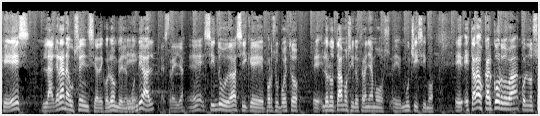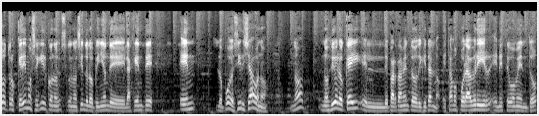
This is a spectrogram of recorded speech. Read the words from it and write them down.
que es la gran ausencia de Colombia en el Sí. Mundial. La estrella. Eh, sin duda, así que por supuesto eh, lo notamos y lo extrañamos eh, muchísimo. Eh, estará Oscar Córdoba con nosotros, queremos seguir cono- conociendo la opinión de la gente en, ¿lo puedo decir ya o no? ¿No? Nos dio el ok el departamento digital, no, estamos por abrir en este momento,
